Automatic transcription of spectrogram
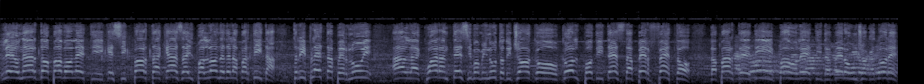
Leonardo Pavoletti che si porta a casa il pallone della partita, tripletta per lui al quarantesimo minuto di gioco, colpo di testa perfetto da parte di Pavoletti, davvero un giocatore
